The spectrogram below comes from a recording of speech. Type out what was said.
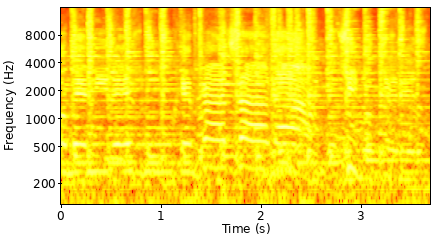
No me mires mujer casada. Si no quieres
